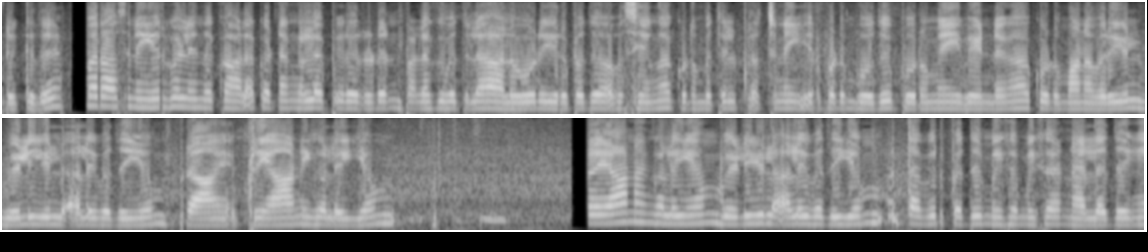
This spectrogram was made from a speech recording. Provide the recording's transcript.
இருக்குது. சிம்மராசினியர்கள் இந்த காலகட்டங்களில் பிறருடன் பழகுவதில் அளவோடு இருப்பது அவசியங்க. குடும்பத்தில் பிரச்சனை ஏற்படும் போது பொறுமை வேண்டுங்க. குடும்பமான வரையில் வெளியில் அலைவதையும் பிரா- பிரயாணிகளையும் பிரயாணங்களையும் வெளியில் அலைவதையும் தவிர்ப்பது மிக மிக நல்லதுங்க.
